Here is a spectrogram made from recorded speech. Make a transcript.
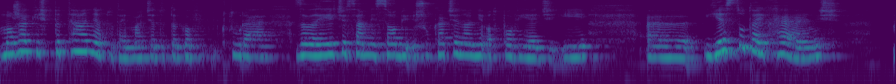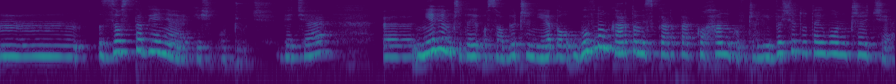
Może jakieś pytania tutaj macie do tego, które zadajecie sami sobie i szukacie na nie odpowiedzi. I e, jest tutaj chęć mm, zostawienia jakichś uczuć, wiecie? E, Nie wiem, czy tej osoby, czy nie, bo główną kartą jest karta kochanków, czyli wy się tutaj łączycie.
